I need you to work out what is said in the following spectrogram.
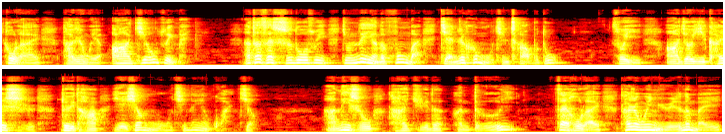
后来，他认为阿娇最美。啊他才十多岁，就那样的丰满，简直和母亲差不多。所以阿娇一开始对他也像母亲那样管教。啊，那时候他还觉得很得意。再后来，他认为女人的美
